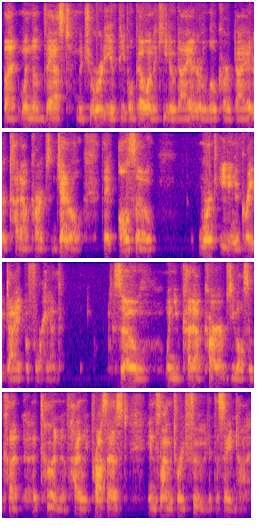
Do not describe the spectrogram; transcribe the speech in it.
But when the vast majority of people go on a keto diet or a low carb diet or cut out carbs in general, they also weren't eating a great diet beforehand. So when you cut out carbs, you also cut a ton of highly processed inflammatory food at the same time.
